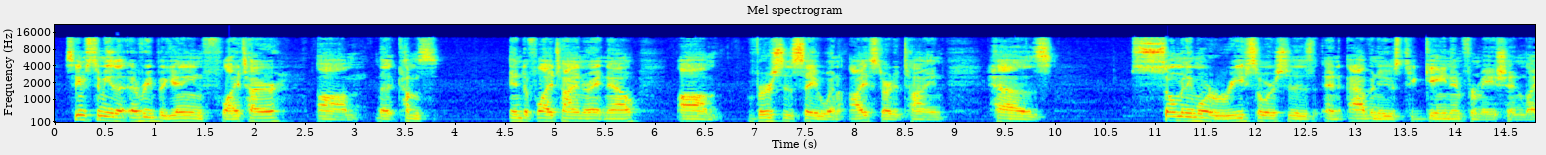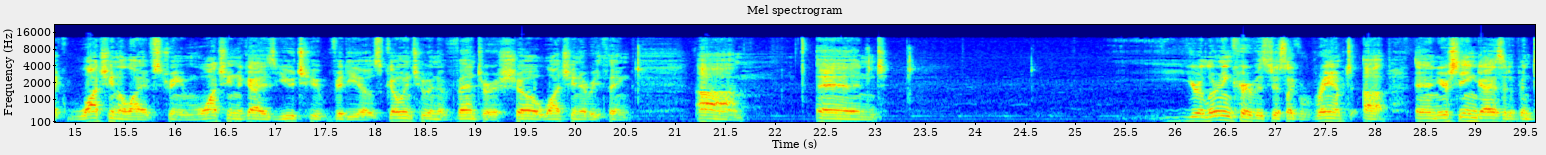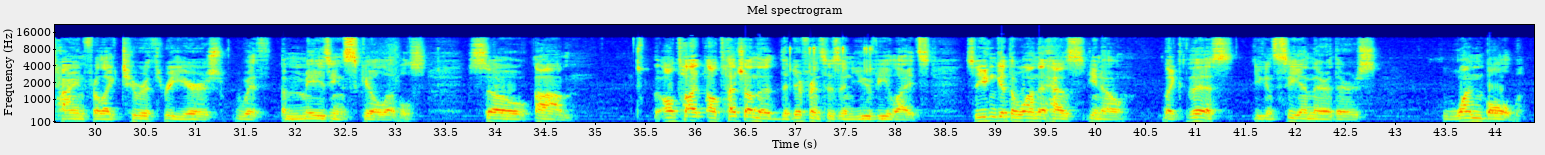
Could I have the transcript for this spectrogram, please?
seems to me that every beginning fly tyer um, that comes into fly tying right now um, versus say when I started tying has so many more resources and avenues to gain information like watching a live stream, watching a guy's YouTube videos, going to an event or a show, watching everything. Um, and your learning curve is just like ramped up and you're seeing guys that have been tying for like two or three years with amazing skill levels. So um, I'll, I'll touch on the, the differences in UV lights. So you can get the one that has, you know, like this, you can see in there there's one bulb.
